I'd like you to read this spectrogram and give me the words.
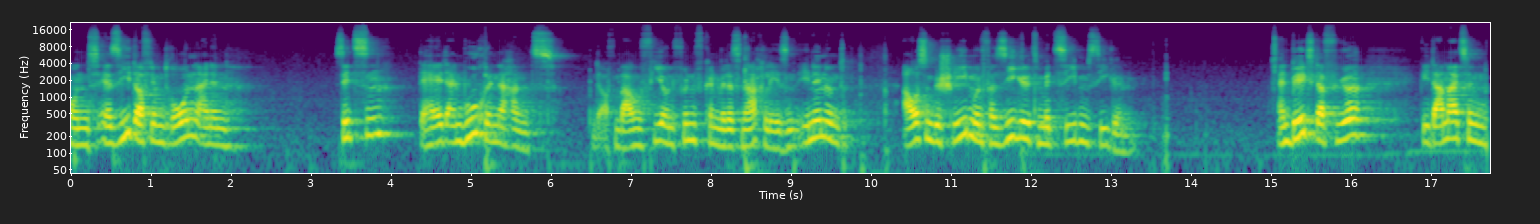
Und er sieht auf dem Thron einen sitzen, der hält ein Buch in der Hand. In der Offenbarung 4 und 5 können wir das nachlesen. Innen und außen beschrieben und versiegelt mit sieben Siegeln. Ein Bild dafür, wie damals im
